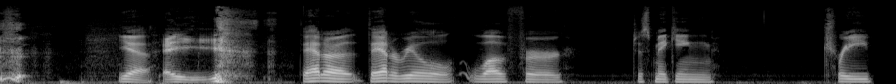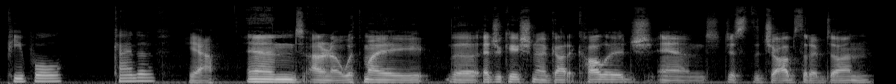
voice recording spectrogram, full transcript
Yeah, Hey, they had a they had a real love for just making tree people, kind of. yeah, and I don't know with my the education I've got at college and just the jobs that I've done,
